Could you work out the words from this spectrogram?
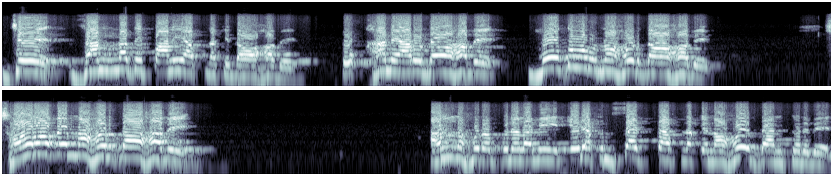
যে জান্নাতি পানি আপনাকে দেওয়া হবে, ওখানে আরও দেওয়া হবে, মধুর নহর দেওয়া হবে, সরবের নহর দেওয়া হবে। আল্লাহ রব্বুল আলামিন এরকম চারটা আপনাকে নহর দান করবেন।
